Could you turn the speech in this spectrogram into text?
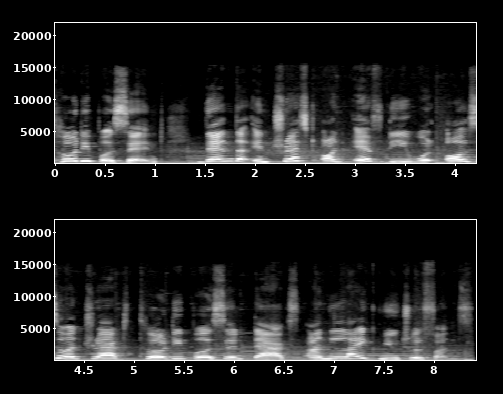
30%, then the interest on FD would also attract 30% tax unlike mutual funds.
